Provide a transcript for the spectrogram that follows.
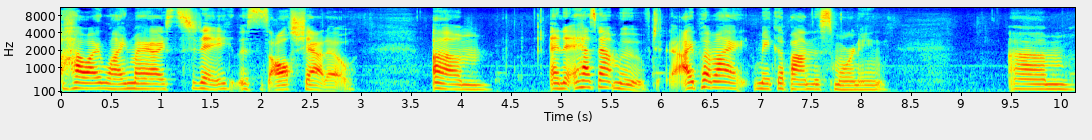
how I line my eyes today. This is all shadow. Um, and it has not moved. I put my makeup on this morning. Um,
